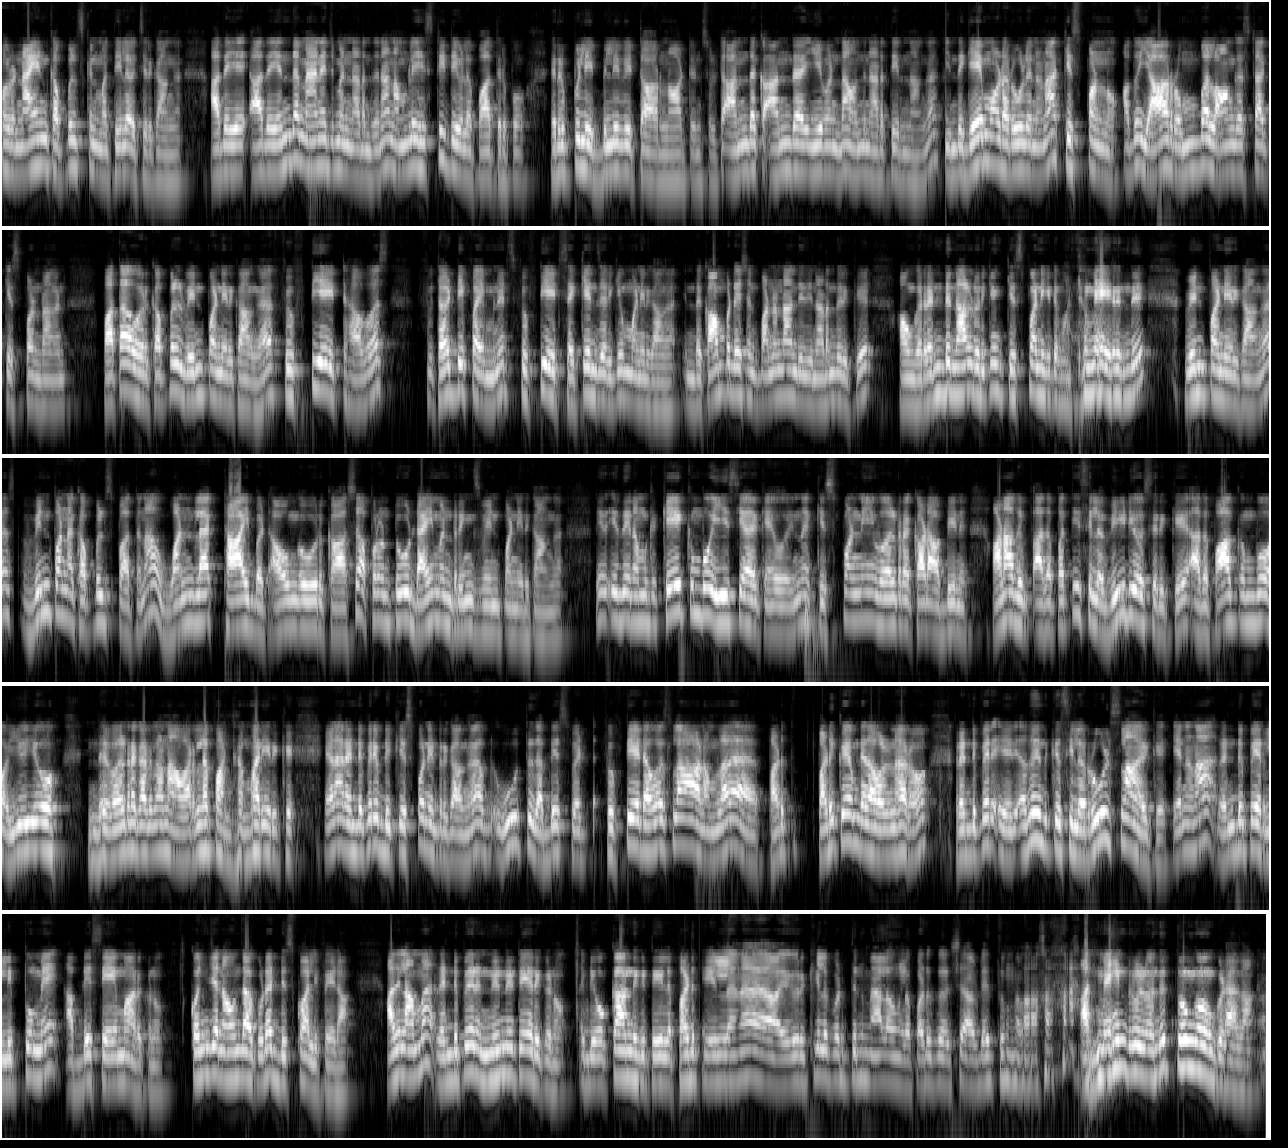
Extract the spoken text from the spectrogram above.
ஒரு நயன் கப்புள்ஸ்க்கு மத்தியில் வச்சுருக்காங்க. அதை அதை எந்த மேனேஜ்மெண்ட் நடந்ததுன்னா நம்மளே ஹிஸ்ட்ரி டிவியில் பார்த்துருப்போம். ரிப்பிளி பிலிவ் இட் ஆர் நாட்னு சொல்லிட்டு அந்த க- அந்த ஈவெண்ட் தான் வந்து நடத்தியிருந்தாங்க. இந்த கேமோட ரூல் என்னென்னா கிஸ் பண்ணணும். அதுவும் யார் ரொம்ப லாங்கஸ்ட்டாக கிஸ் பண்ணுறாங்கன்னு பார்த்தா ஒரு கப்பல் வின் பண்ணியிருக்காங்க. Fifty eight hours thirty five minutes fifty eight seconds வரைக்கும் பண்ணியிருக்காங்க இந்த காம்படிஷன் பன்னெண்டாம் தேதி நடந்திருக்கு. அவங்க ரெண்டு நாள் வரைக்கும் கிஸ் பண்ணிக்கிட்டு மட்டுமே இருந்து வின் பண்ணியிருக்காங்க வின் பண்ண கப்புள்ஸ் பார்த்தோன்னா ஒன் லேக் டாய் பட் அவங்க ஒரு காசு அப்புறம் டூ டைமண்ட் ரிங்ஸ் வின் பண்ணியிருக்காங்க இது இது நமக்கு கேட்கும்போது ஈஸியாக இருக்கேன் என்ன கிஸ் பண்ணி வேர்ல்டு ரெக்கார்டா அப்படின்னு. ஆனால் அது அதை பற்றி சில வீடியோஸ் இருக்குது அதை பார்க்கும்போது ஐயோ இந்த வேர்ல்டு ரெக்கார்டெலாம் நான் வரல பண்ணுற மாதிரி இருக்குது ஏன்னா ரெண்டு பேரும் இப்படி கிஸ் பண்ணிட்டு இருக்காங்க அப்படி ஊற்றுது அப்படியே ஸ்வெட் ஃபிஃப்டி எயிட் ஹவர்ஸ்லாம் நம்மளால் படுத்து படுக்கவே முடியாது அவ்வளோ நேரம். ரெண்டு பேர் அதுவும் இதுக்கு சில ரூல்ஸ்லாம் இருக்குது என்னென்னா ரெண்டு பேர் லிப்புமே அப்படியே சேமாக இருக்கணும். கொஞ்சம் நவுந்தா கூட டிஸ்குவாலிஃபைடாக அது இல்லாமல் ரெண்டு பேர் நின்றுட்டே இருக்கணும். இப்படி உட்காந்துக்கிட்டு இல்லை படுத்து இல்லைன்னா இவர் கீழே படுத்துன்னு மேலே உங்களை படுக்க வச்சு அப்படியே தூங்கலாம். அது மெயின் ரூல் வந்து தூங்கவும் கூடாதான்.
